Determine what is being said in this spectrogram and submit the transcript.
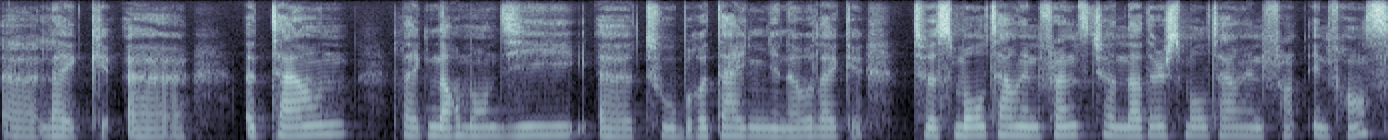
uh, like uh, a town like Normandy uh, to Bretagne, you know, like to a small town in France to another small town in, Fr in France.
